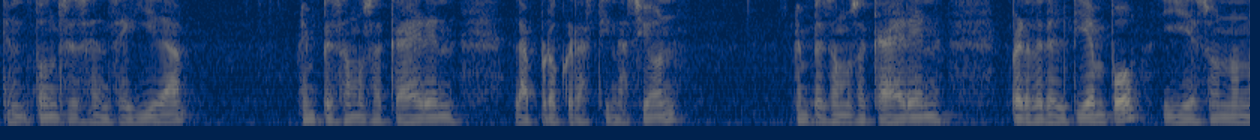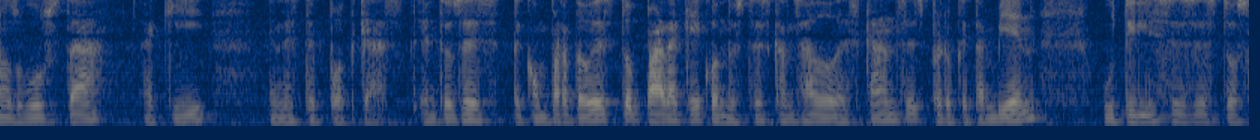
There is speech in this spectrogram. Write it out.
entonces enseguida empezamos a caer en la procrastinación, empezamos a caer en perder el tiempo y eso no nos gusta aquí en este podcast. Entonces te comparto esto para que cuando estés cansado descanses, pero que también utilices estos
